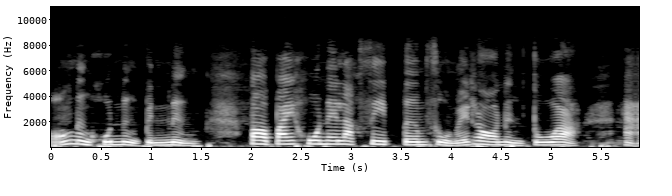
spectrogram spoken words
2 1 คูณ 1 เป็น 1 ต่อไปคูณในหลัก 10 เติม0ไว้รอ 1 ตัวอะ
